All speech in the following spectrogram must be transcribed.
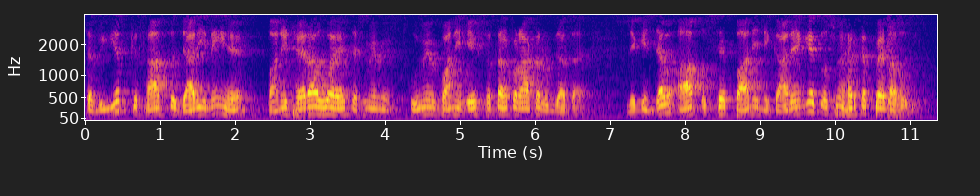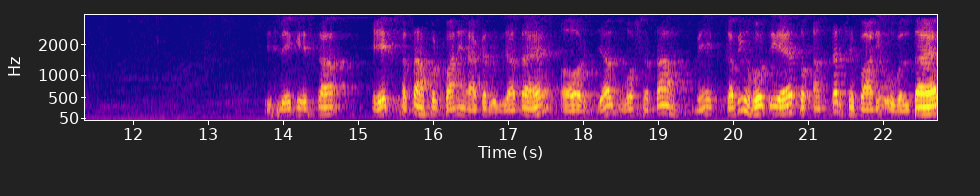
طبیعت کے ساتھ تو جاری نہیں ہے، پانی ٹھہرا ہوا ہے چشمے میں، کنویں میں پانی ایک سطح پر آ کر رک جاتا ہے۔ لیکن جب آپ اس سے پانی نکالیں گے تو اس میں حرکت پیدا ہوگی۔ اس لیے کہ اس کا ایک سطح پر پانی آ کر رک جاتا ہے اور جب وہ سطح میں کمی ہوتی ہے تو اندر سے پانی ابلتا ہے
